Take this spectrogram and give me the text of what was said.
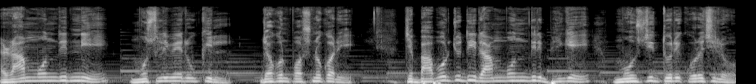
রাম মন্দির নিয়ে মুসলিমের উকিল যখন প্রশ্ন করে যে বাবর যদি রাম মন্দির ভেঙে মসজিদ তৈরি করেছিল,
